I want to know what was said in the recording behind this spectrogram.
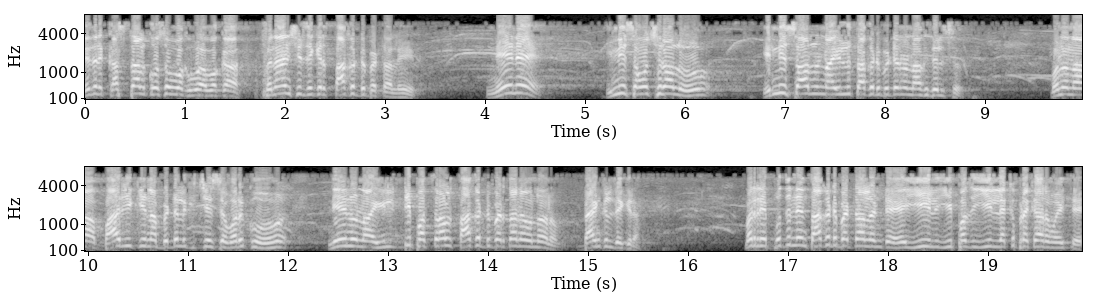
లేదంటే కష్టాల కోసం ఒక ఒక ఫైనాన్షియల్ దగ్గర తాకట్టు పెట్టాలి. నేనే ఇన్ని సంవత్సరాలు ఎన్నిసార్లు నా ఇల్లు తాకట్టు పెట్టానో నాకు తెలుసు. మొన్న నా భార్యకి నా బిడ్డలకి ఇచ్చేసే వరకు నేను నా ఇంటి పత్రాలు తాకట్టు పెడతానే ఉన్నాను బ్యాంకుల దగ్గర. మరి రేపు పొద్దున్న నేను తాకట్టు పెట్టాలంటే ఈ ఈ పది ఈ లెక్క ప్రకారం అయితే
